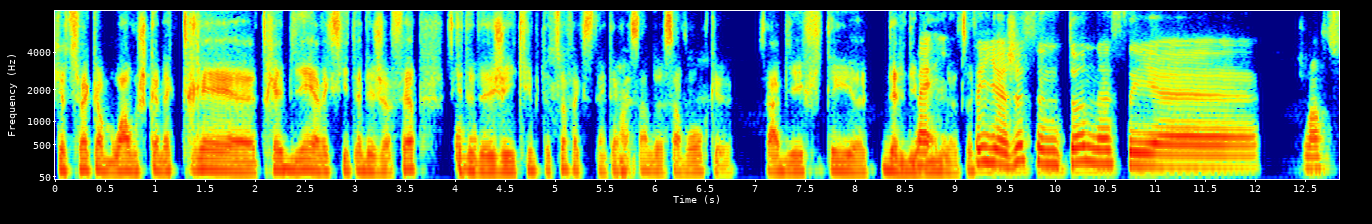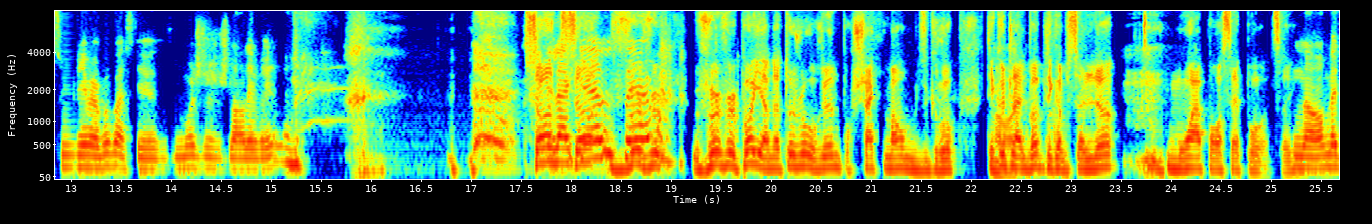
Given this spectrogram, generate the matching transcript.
que tu fais comme Wow, je connecte très, euh, très bien avec ce qui était déjà fait, ce qui était déjà écrit, tout ça. Fait que c'est intéressant de savoir que ça a bien fité euh, dès le ben, début. il y a juste une tonne, c'est. Euh, je m'en souviens même pas parce que moi, je, je l'enlèverais. Ça, laquelle, ça veux, veux, pas, il y en a toujours une pour chaque membre du groupe. Tu écoutes ah l'album, tu es comme celle-là, moi, passais pas. Non, mais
